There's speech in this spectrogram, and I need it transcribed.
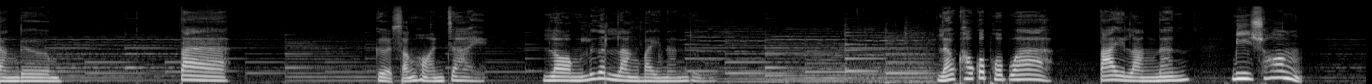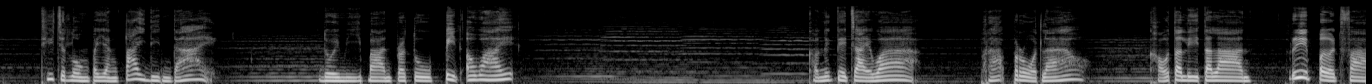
ดังเดิม แต่เกิดสังหรณ์ใจ ลองเลื่อนลังใบนั้นดู แล้วเขาก็พบว่า ใต้หลังนั้นมีช่อง ที่จะลงไปยังใต้ดินได้ โดยมีบานประตูปิดเอาไว้ เขานึกในใจว่า พระโปรดแล้ว เขาตะลีตะลานรีบเปิดฝา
